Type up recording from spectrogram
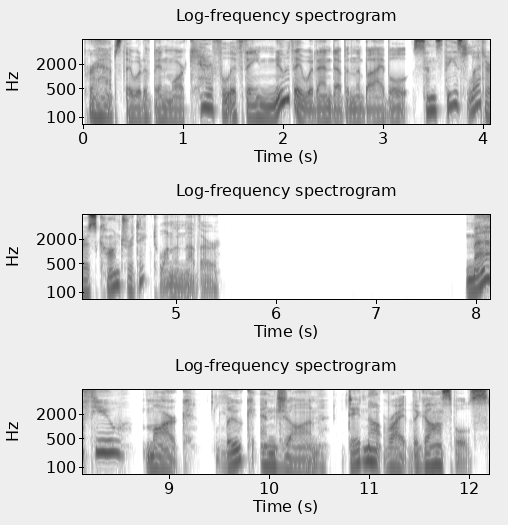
Perhaps they would have been more careful if they knew they would end up in the Bible, since these letters contradict one another. Matthew, Mark, Luke, and John did not write the Gospels.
